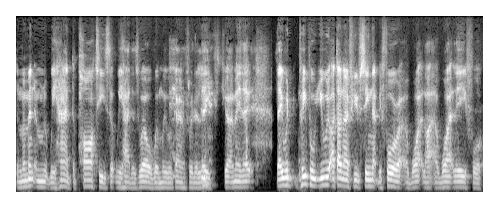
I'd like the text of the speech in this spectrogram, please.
the momentum that we had, the parties that we had as well when we were going through the league. Do you know what I mean? They, they would people you I don't know if you've seen that before at a white like a Whyteleafe or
